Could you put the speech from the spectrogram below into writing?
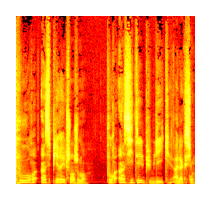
pour inspirer le changement, pour inciter le public à l'action.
